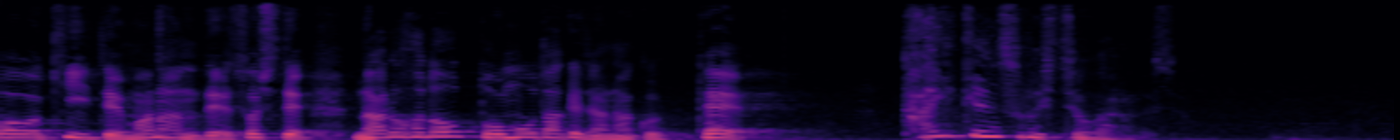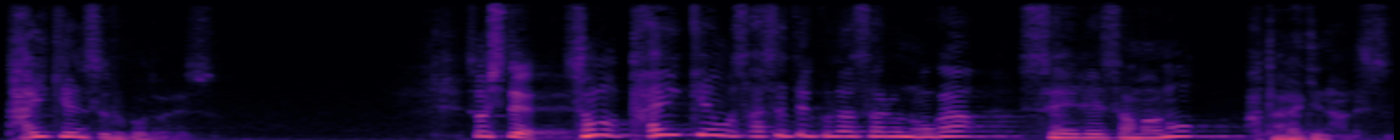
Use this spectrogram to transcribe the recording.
葉を聞いて学んでそしてなるほどと思うだけじゃなくって体験する必要があるんですよ。体験することです。そしてその体験をさせてくださるのが精霊様の働きなんです。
